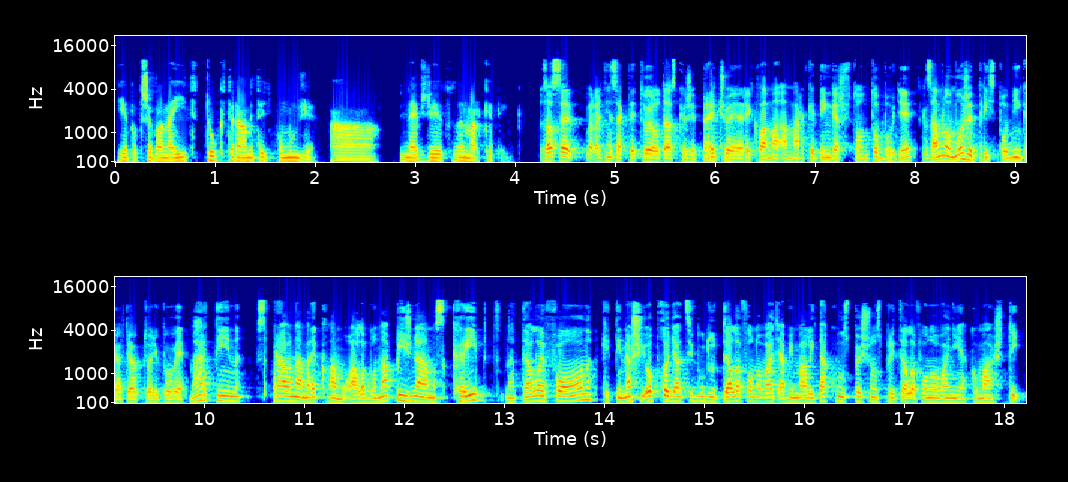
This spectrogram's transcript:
je potřeba najít tu, která mi teď pomůže. A nevždy je to ten marketing. Zase vrátim sa k tej tvojej otázke, že prečo je reklama a marketing až v tomto bode. Za mnou môže prísť podnikateľ, ktorý povie Martin, správ nám reklamu, alebo napíš nám skript na telefón, keď tí naši obchodiaci budú telefonovať, aby mali takú úspešnosť pri telefonovaní, ako máš ty.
